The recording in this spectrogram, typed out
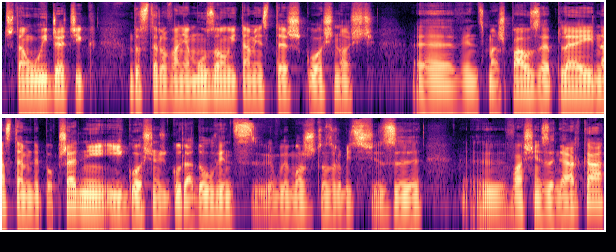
czy tam widgetik do sterowania muzą i tam jest też głośność, e, więc masz pauzę, play, następny poprzedni i głośność góra-dół, więc jakby możesz to zrobić z y, właśnie zegarka.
